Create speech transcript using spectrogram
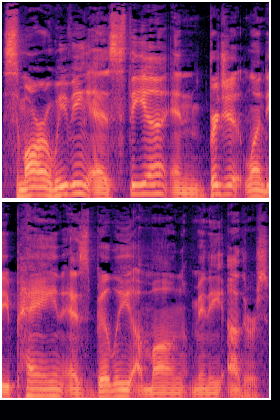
Samara Weaving as Thea, and Brigette Lundy-Paine as Billy, among many others.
